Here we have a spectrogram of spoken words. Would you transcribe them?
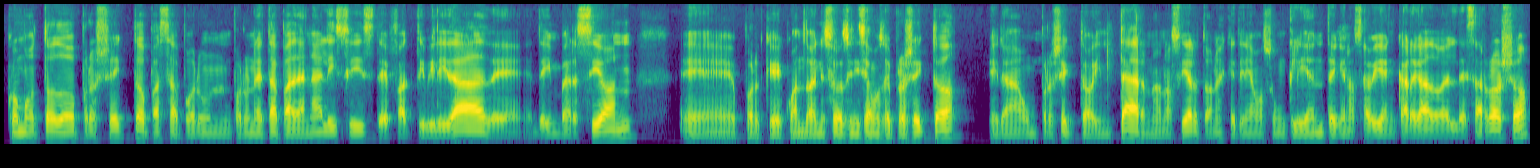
como todo proyecto, pasa por, un, por una etapa de análisis, de factibilidad, de, inversión, eh, porque cuando nosotros iniciamos el proyecto, era un proyecto interno, ¿no es cierto? No es que teníamos un cliente que nos había encargado del desarrollo,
